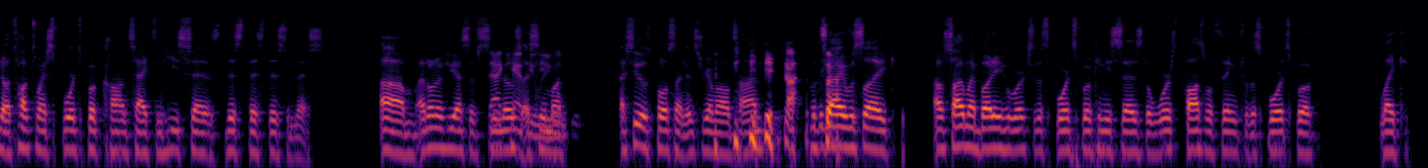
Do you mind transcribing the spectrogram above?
you know, talk to my sports book contact, and he says this, this, this, and this. Um, I don't know if you guys have seen That those. I be see them on. I see those posts on Instagram all the time. yeah, But the guy was like, I was talking to my buddy who works at a sports book, and he says the worst possible thing for the sports book, like,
